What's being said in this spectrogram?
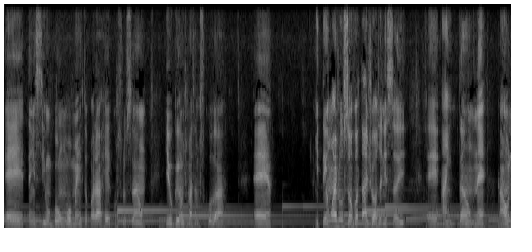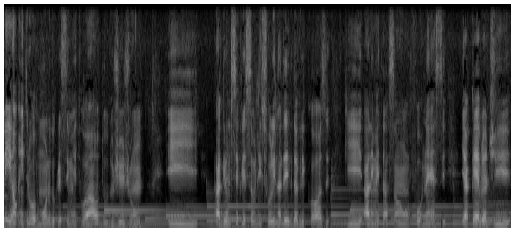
é, tem-se um bom momento para a reconstrução e o ganho de massa muscular. É, e tem uma junção vantajosa nisso aí. É, a então, né, a união entre o hormônio do crescimento alto, do jejum e a grande secreção de insulina devido à glicose que a alimentação fornece e a quebra de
